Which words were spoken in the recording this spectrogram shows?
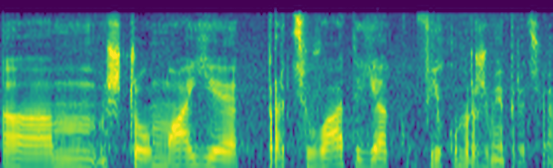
ем, що має працювати, як в якому режимі працює.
